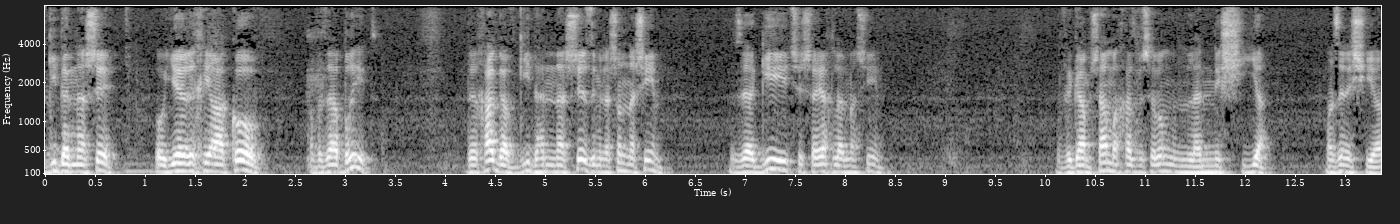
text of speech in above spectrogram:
גיד הנשה, או ירך יעקב, אבל זה הברית. דרך אגב, גיד הנשה זה מלשון נשים. זה הגיד ששייך לנשים. וגם שם חז ושלום לנשייה. מה זה נשייה?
